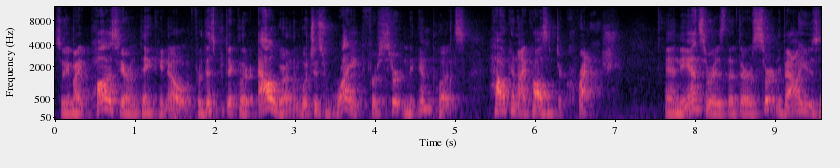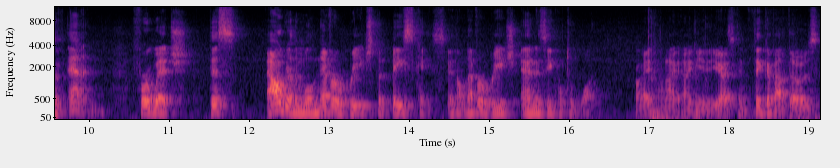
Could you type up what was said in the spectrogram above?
So you might pause here and think, you know, for this particular algorithm, which is right for certain inputs, how can I cause it to crash? And the answer is that there are certain values of n for which this algorithm will never reach the base case. It'll never reach n is equal to 1, right? And I, I, you guys can think about those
